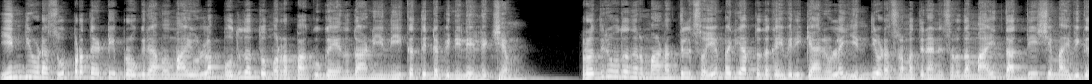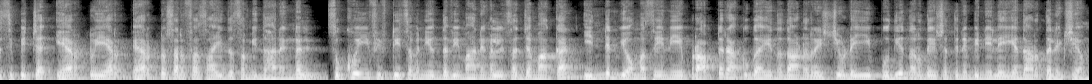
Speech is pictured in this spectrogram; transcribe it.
ഇന്ത്യയുടെ സൂപ്പർ തേർട്ടി പ്രോഗ്രാമുമായുള്ള പൊതുതത്വം ഉറപ്പാക്കുക എന്നതാണ് ഈ നീക്കത്തിന്റെ പിന്നിലെ ലക്ഷ്യം. പ്രതിരോധ നിർമ്മാണത്തിൽ സ്വയം പര്യാപ്തത കൈവരിക്കാനുള്ള ഇന്ത്യയുടെ ശ്രമത്തിനനുസൃതമായി തദ്ദേശീയമായി വികസിപ്പിച്ച air to air air to surface ആയുധ സംവിധാനങ്ങൾ സുഖോയി ഫിഫ്റ്റി സെവൻ യുദ്ധവിമാനങ്ങളിൽ സജ്ജമാക്കാൻ ഇന്ത്യൻ വ്യോമസേനയെ പ്രാപ്തരാക്കുക എന്നതാണ് റഷ്യയുടെ ഈ പുതിയ നിർദ്ദേശത്തിന് പിന്നിലെ യഥാർത്ഥ ലക്ഷ്യം.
